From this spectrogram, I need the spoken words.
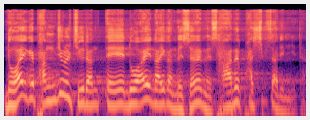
노아에게 방주를 지으란 때에 노아의 나이가 몇 살이면 480살입니다.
